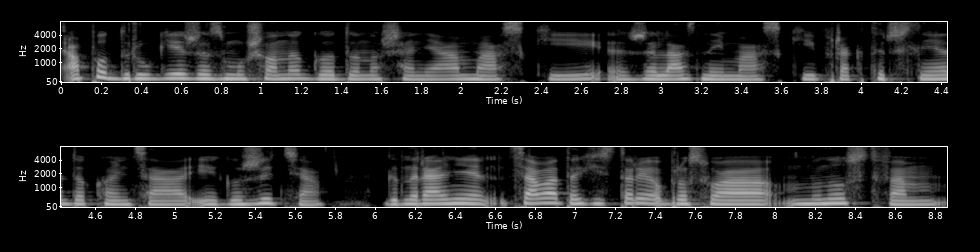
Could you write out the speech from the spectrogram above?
a po drugie, że zmuszono go do noszenia maski, żelaznej maski praktycznie do końca jego życia. Generalnie cała ta historia obrosła mnóstwem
